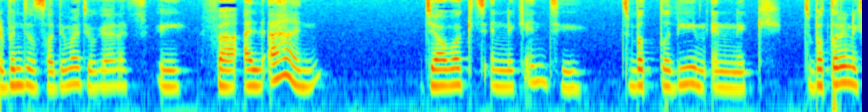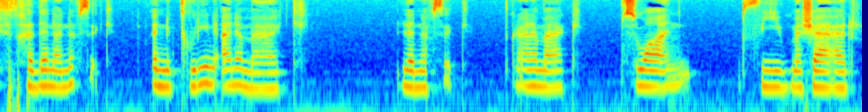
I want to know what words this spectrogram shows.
البنت انصدمت وقالت إيه. فالآن جاء وقت إنك أنت تبطلين إنك تبطلين إنك تتخلين عن نفسك. إنك تقولين أنا معك لنفسك. تقول أنا معك سواء في مشاعر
